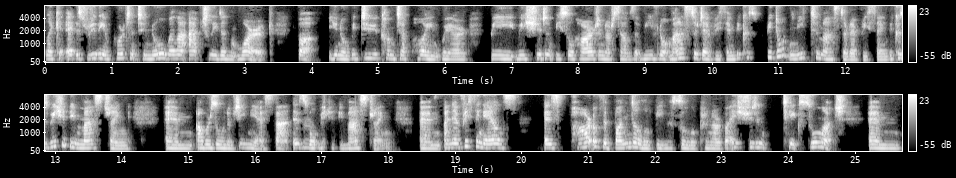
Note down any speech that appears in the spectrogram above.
like it is really important to know well that actually didn't work but you know we do come to a point where we we shouldn't be so hard on ourselves that we've not mastered everything because we don't need to master everything because we should be mastering um, our zone of genius that is mm-hmm. what we mm. should be mastering um, and everything else is part of the bundle of being a solopreneur but it shouldn't take so much um,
